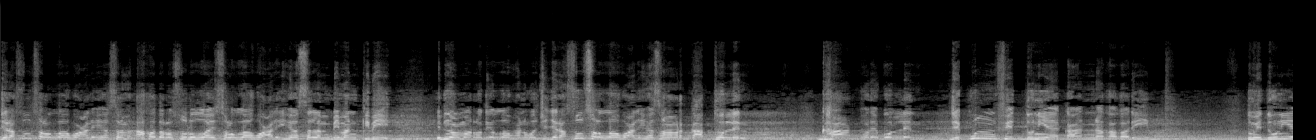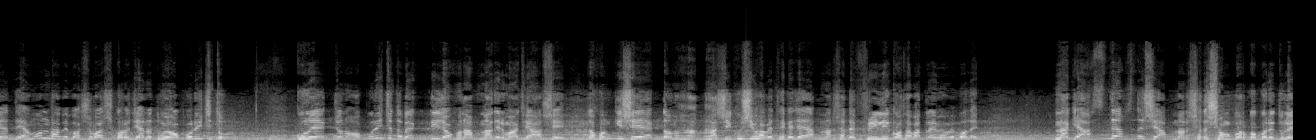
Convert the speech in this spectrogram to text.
যে রাসূল সাল্লাল্লাহু আলাইহি ওয়াসাল্লাম আখাদ রাসূলুল্লাহ সাল্লাল্লাহু আলাইহি বিমান কিবি। ইবনে ওমর রাদিয়াল্লাহু আনহু বলছে যে রাসূল সাল্লাল্লাহু আলাইহি ওয়াসাল্লাম আমার কাঁধ ধরলেন ঘাট ধরে বললেন যে, কুন ফিদ দুনিয়া কান্নাকা গরিব? তুমি দুনিয়াতে এমন ভাবে বসবাস করো যেন তুমি অপরিচিত। কোন একজন অপরিচিত ব্যক্তি যখন আপনাদের মাঝে আসে, তখন কি সে একদম হাসি খুশি ভাবে থেকে যায়, আপনার সাথে ফ্রিলি কথাবার্তা এভাবে বলে? নাকি আস্তে আস্তে সে আপনার সাথে সম্পর্ক করে তুলে,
